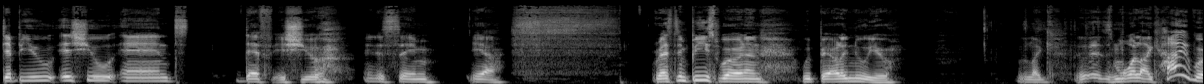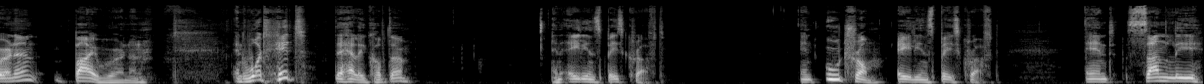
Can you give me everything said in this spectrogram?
debut issue and death issue in the same yeah. Rest in peace, Vernon. We barely knew you. Like, it's more like, hi, Vernon. Bye, Vernon. And what hit the helicopter? An alien spacecraft. An Utrom alien spacecraft. And suddenly,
